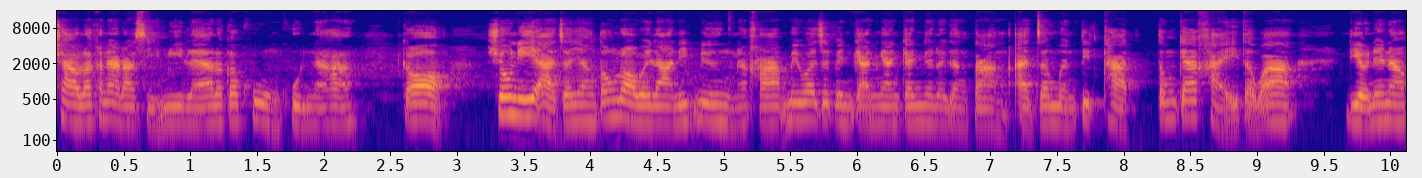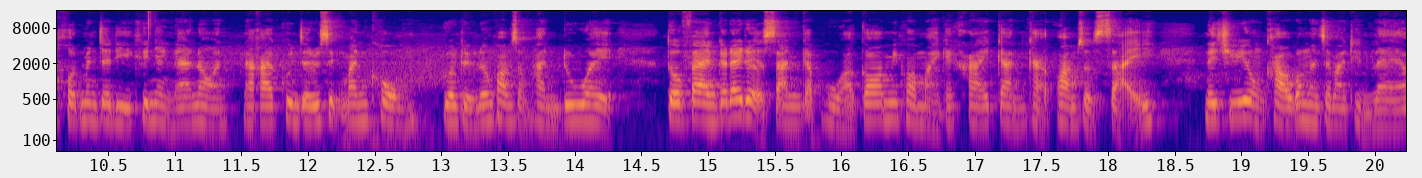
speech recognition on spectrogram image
ชาวลัคนาราศีมีนแล้วแล้วก็คู่ของคุณนะคะ ก็ช่วงนี้อาจจะยังต้องรอเวลานิดนึงนะคะ ไม่ว่าจะเป็นการงานการเงินอะไรต่างๆ อาจจะเหมือนติดขัดต้องแก้ไขแต่ว่า เดี๋ยวในอนาคตมันจะดีขึ้นอย่างแน่นอนนะคะ คุณจะรู้สึกมั่นคง รวมถึงเรื่องความสัมพันธ์ด้วย ตัวแฟนก็ได้เดอะซันกับหัวก็มีความหมายคล้ายๆกันค่ะ ความสดใส ในชีวิตของเขากำลังจะมาถึงแล้ว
